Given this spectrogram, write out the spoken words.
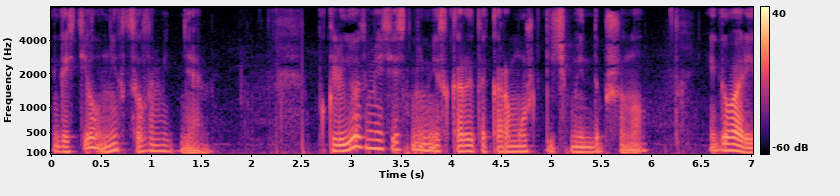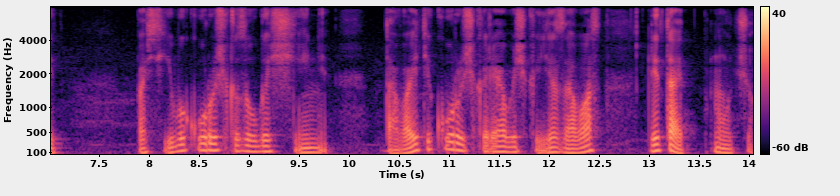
и гостил у них целыми днями. Поклюет вместе с ними из корыта кормушки ячмень да пшено и говорит, «Спасибо, курочка, за угощение. Давайте, курочка, рябочка, я за вас летать научу».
